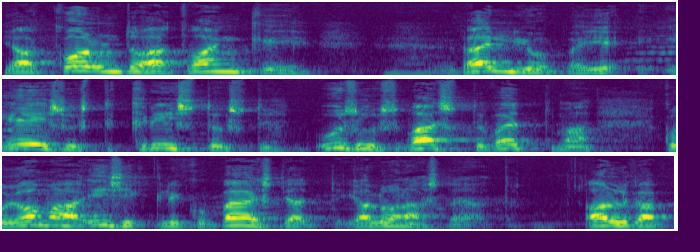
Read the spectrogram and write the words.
ja kolm tuhat vangi väljub Jeesust Kristust usus vastu võtma kui oma isiklikku päästjat ja lunastajat. algab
